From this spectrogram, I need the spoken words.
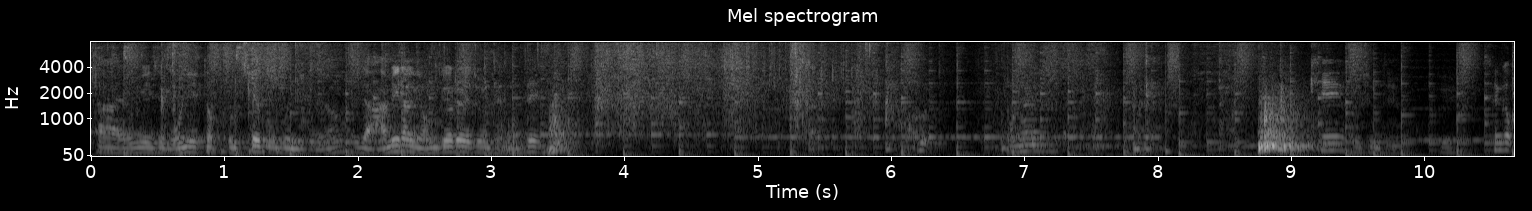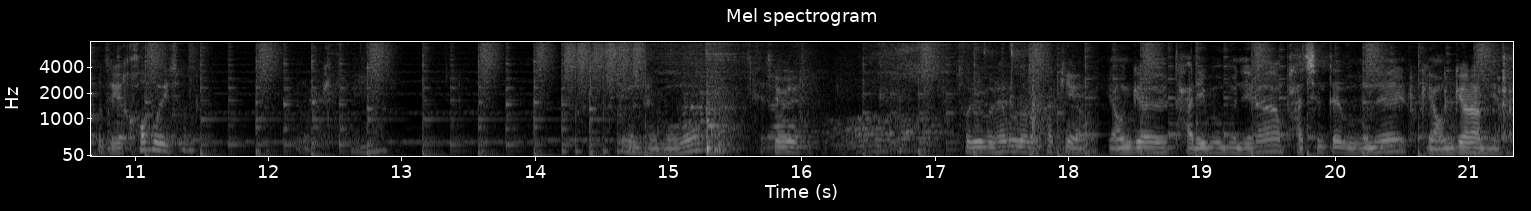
자, 여기 이제 모니터 본체 부분이고요. 이제 암이랑 연결을 해주면 되는데 이렇게 보시면 돼요. 그 생각보다 되게 커 보이죠? 이렇게 쓰면 되고 지금 조립을 해보도록 할게요. 연결 다리 부분이랑 받침대 부분을 이렇게 연결합니다.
